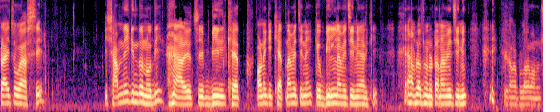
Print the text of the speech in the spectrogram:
প্রায় চলে আসছি। সামনেই কিন্তু নদী, আর হচ্ছে বিল, ক্ষেত, অনেকে ক্ষেত নামে চিনে, কেউ বিল নামে চিনে আর কি। আমরা ধনুটা নামে চিনি। আমরা বলার মানুষ।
